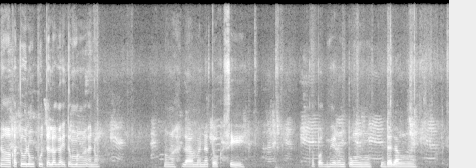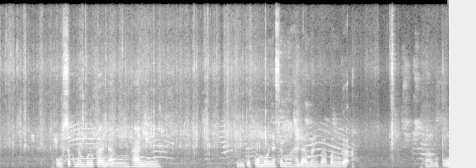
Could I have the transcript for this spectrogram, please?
Nakakatulong po talaga itong mga ano, mga halaman na to kasi kapag meron pong dalang usok ng bulkan ang hangin, dito po muna sa mga halaman babangga bago po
